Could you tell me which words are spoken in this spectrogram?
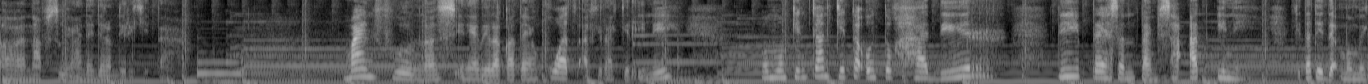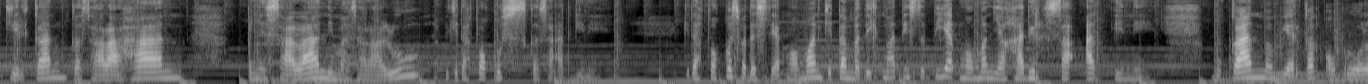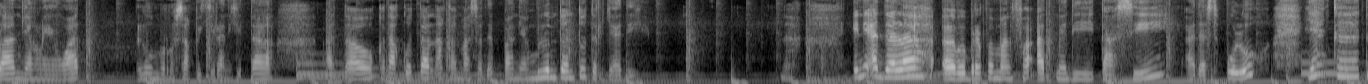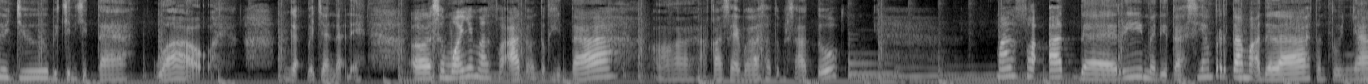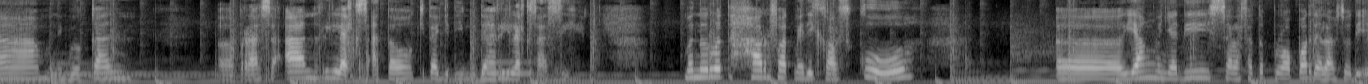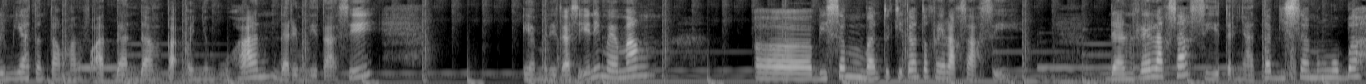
uh, nafsu yang ada dalam diri kita. Mindfulness ini adalah kata yang kuat akhir-akhir ini memungkinkan kita untuk hadir di present time saat ini. Kita tidak memikirkan kesalahan, penyesalan di masa lalu, tapi kita fokus ke saat ini. Kita fokus pada setiap momen, kita menikmati setiap momen yang hadir saat ini. Bukan membiarkan obrolan yang lewat lalu merusak pikiran kita atau ketakutan akan masa depan yang belum tentu terjadi. Nah, ini adalah uh, beberapa manfaat meditasi, ada 10. Yang ketujuh bikin kita wow. Enggak bercanda deh. Uh, semuanya manfaat untuk kita. Uh, akan saya bahas satu persatu. Manfaat dari meditasi yang pertama adalah tentunya menimbulkan uh, perasaan rileks atau kita jadi mudah relaksasi. Menurut Harvard Medical School, uh, yang menjadi salah satu pelopor dalam studi ilmiah tentang manfaat dan dampak penyembuhan dari meditasi. Ya, meditasi ini memang uh, bisa membantu kita untuk relaksasi. Dan relaksasi ternyata bisa mengubah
